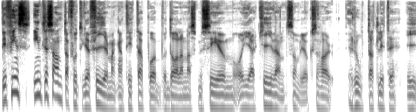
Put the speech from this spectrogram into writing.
Det finns intressanta fotografier man kan titta på på Dalarnas museum och i arkiven som vi också har rotat lite i.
